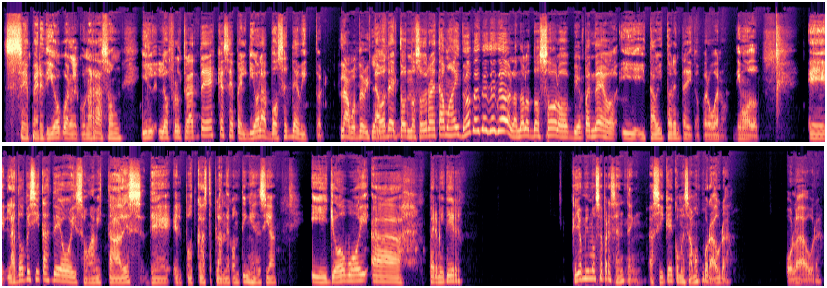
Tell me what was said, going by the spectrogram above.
se perdió por alguna razón. Y lo frustrante es que se perdió las voces de Víctor. La voz de Víctor. La voz de nosotros estamos ahí hablando los dos solos, bien pendejos, y, y está Víctor enterito, pero bueno, ni modo. Eh, las dos visitas de hoy son amistades del podcast Plan de Contingencia, y yo voy a permitir que ellos mismos se presenten. Así que comenzamos por Aura. Hola, Aura.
